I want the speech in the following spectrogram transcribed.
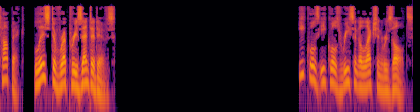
Topic: List of representatives. Equals equals recent election results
